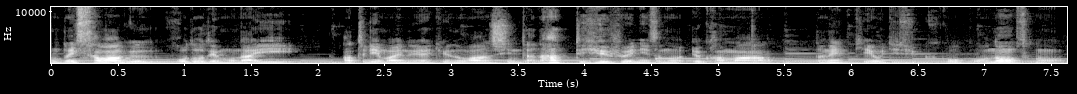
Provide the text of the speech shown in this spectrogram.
本当に騒ぐほどでもない当たり前の野球のワンシーンだなっていうふうにその横浜とね慶応義塾高校のその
